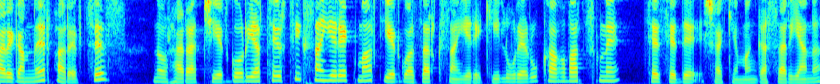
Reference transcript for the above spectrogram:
Հարեգամներ Փարեվցես Նոր հարաճ Երգորիա 23 մարտ 2023-ի լուրերու քաղվածքն է ՑՍԴ Շակե Մանգասարյանը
